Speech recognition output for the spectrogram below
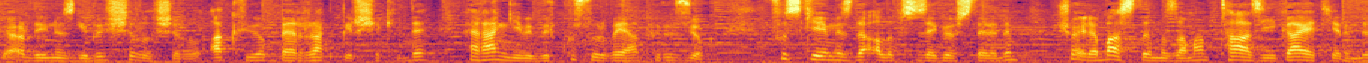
Gördüğünüz gibi şırıl şırıl akıyor berrak bir şekilde herhangi bir kusur veya pürüz yok. Fıskiyemizi de alıp size gösterelim. Şöyle bastığımız zaman taziği gayet yerinde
